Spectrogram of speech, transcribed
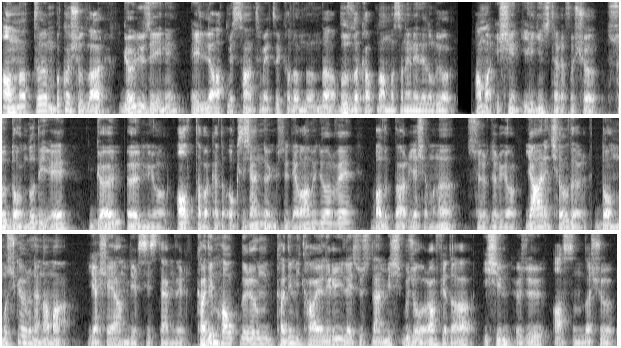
Anlattığım bu koşullar göl yüzeyinin 50-60 santimetre kalınlığında buzla kaplanmasına neden oluyor. Ama işin ilginç tarafı şu, su dondu diye göl ölmüyor. Alt tabakada oksijen döngüsü devam ediyor ve balıklar yaşamını sürdürüyor. Yani çıldır donmuş görünen ama yaşayan bir sistemdir. Kadim halkların kadim hikayeleriyle süslenmiş bu coğrafyada işin özü aslında şu.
